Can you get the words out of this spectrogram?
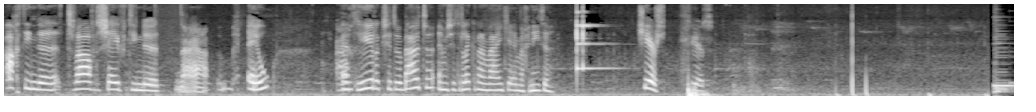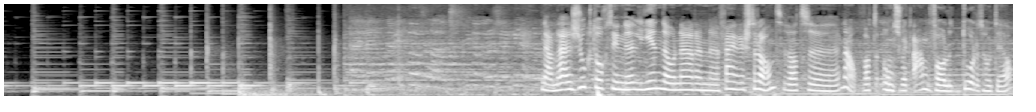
18e, 12e, 17e nou ja, eeuw. Echt heerlijk zitten we buiten en we zitten lekker aan een wijntje en we genieten. Cheers. Cheers. Nou, na een zoektocht in uh, Liendo naar een uh, fijn restaurant, wat, uh, nou, wat ons werd aanbevolen door het hotel,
